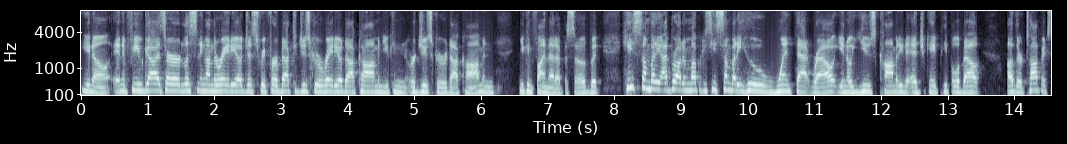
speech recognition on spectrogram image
You know, and if you guys are listening on the radio, just refer back to juicegururadio.com and you can or juiceguru.com and you can find that episode. But he's somebody I brought him up because he's somebody who went that route, you know, used comedy to educate people about other topics.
